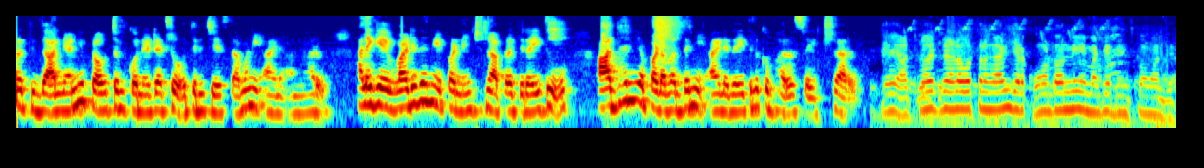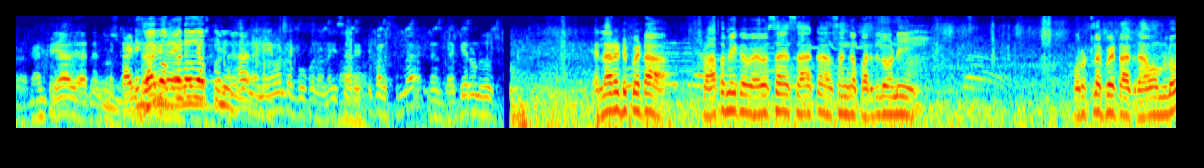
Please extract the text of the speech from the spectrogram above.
ప్రతి ధాన్యాన్ని ప్రభుత్వం కొనేటట్లు ఒత్తిడి చేస్తామని ఆయన అన్నారు. అలాగే వడిదని పండించిన ప్రతి రైతు ఆధైర్యపడవద్దని ఆయన రైతులకు భరోసా ఇచ్చారు. ఎల్లారెడ్డిపేట ప్రాథమిక వ్యవసాయ సహకార సంఘ పరిధిలోని కొరట్లపేట గ్రామంలో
